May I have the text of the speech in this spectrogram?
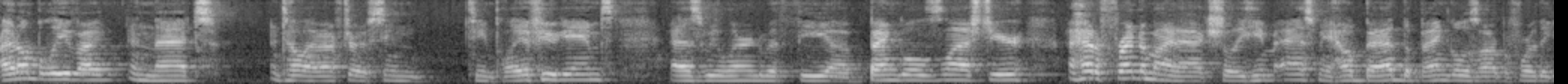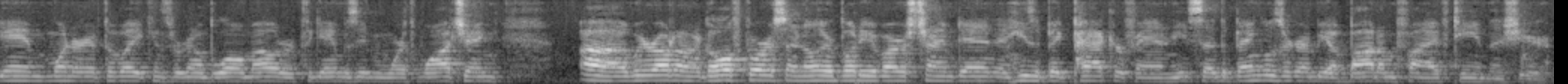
I don't believe I in that until after I've seen team play a few games, as we learned with the uh, Bengals last year. I had a friend of mine actually. He asked me how bad the Bengals are before the game, wondering if the Vikings were going to blow them out or if the game was even worth watching uh, we were out on a golf course, and another buddy of ours chimed in, and he's a big Packer fan. And he said the Bengals are going to be a bottom five team this year.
